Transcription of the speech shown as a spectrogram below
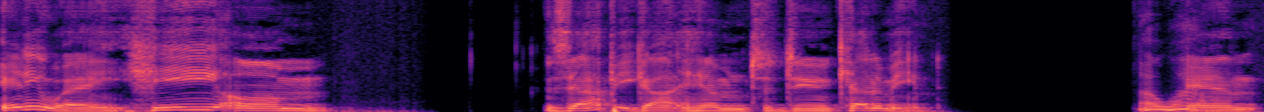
anyway, he um Zappy got him to do ketamine. Oh, wow. And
